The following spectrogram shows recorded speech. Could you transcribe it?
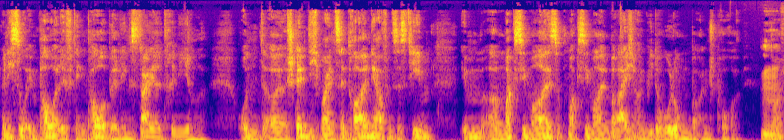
wenn ich so im Powerlifting, Powerbuilding-Style trainiere und äh, ständig mein Zentralnervensystem im äh, maximal, submaximalen Bereich an Wiederholungen beanspruche. Mhm. Ja?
